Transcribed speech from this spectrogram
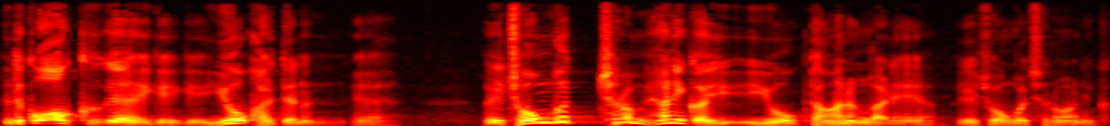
근데 꼭 그게 이게, 이게 유혹할 때는, 예. 좋은 것처럼 하니까 유혹 당하는 거 아니에요. 이게 좋은 것처럼 하니까.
